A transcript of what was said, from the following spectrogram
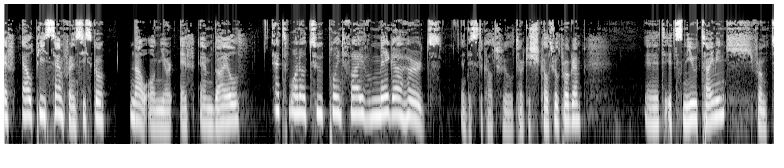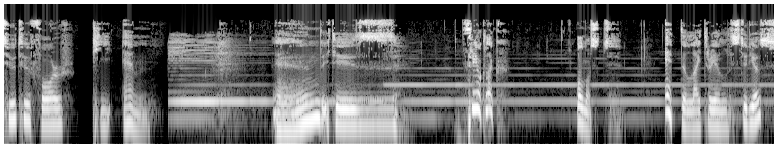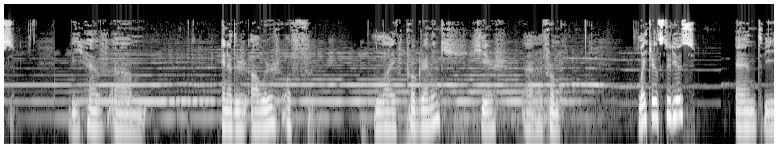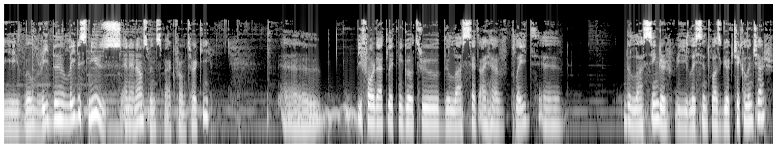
KXSFLP San Francisco, now on your FM dial at 102.5 megahertz. And this is the cultural, Turkish cultural program. At its new timing from 2 to 4 p.m. And it is 3 o'clock almost at the Light Rail Studios. We have um, another hour of live programming here uh, from Light Rail Studios. And we will read the latest news and announcements back from Turkey. Uh, before that, let me go through the last set I have played. Uh, the last singer we listened was Gökçe Kılınçer.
